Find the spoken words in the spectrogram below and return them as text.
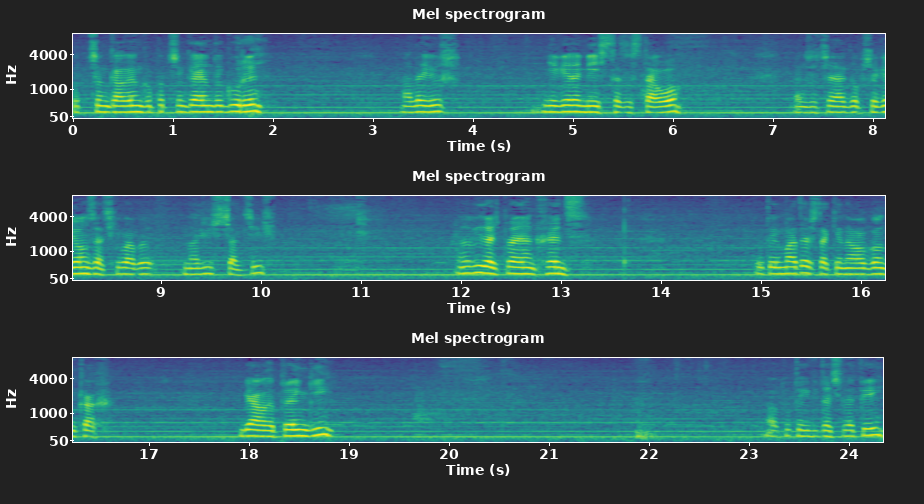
Podciągałem go, podciągałem do góry, ale już niewiele miejsca zostało. Także trzeba go przewiązać chyba by na liściach gdzieś. No widać Priang Hens. Tutaj ma też takie na ogonkach białe pręgi. O tutaj widać lepiej.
